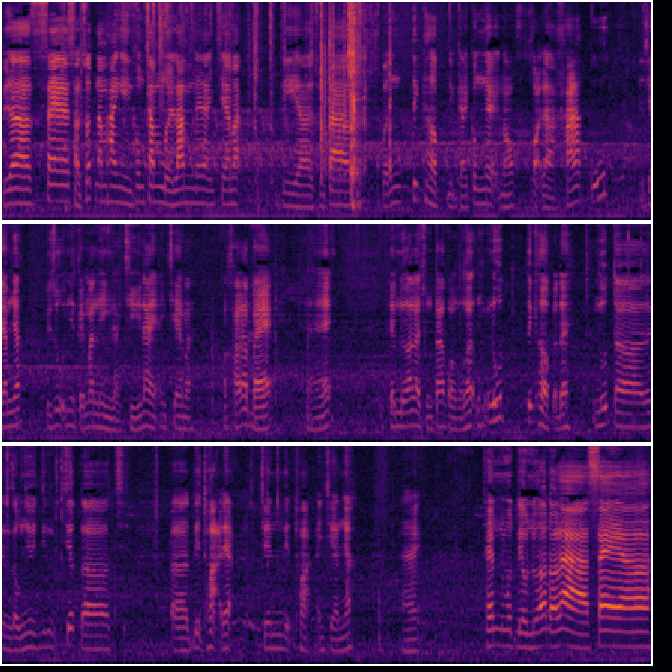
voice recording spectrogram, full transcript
Bây giờ xe sản xuất năm 2015 nên anh chị em ạ. Thì chúng ta vẫn tích hợp những cái công nghệ nó gọi là khá là cũ Anh chị em nhé Ví dụ như cái màn hình giải trí này anh chị em à Nó khá là bé Đấy. Thêm nữa là chúng ta còn có những nút tích hợp ở đây Nút uh, giống như những chiếc uh, uh, điện thoại đấy ạ Trên điện thoại anh chị em nhé Đấy. Thêm một điều nữa đó là xe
